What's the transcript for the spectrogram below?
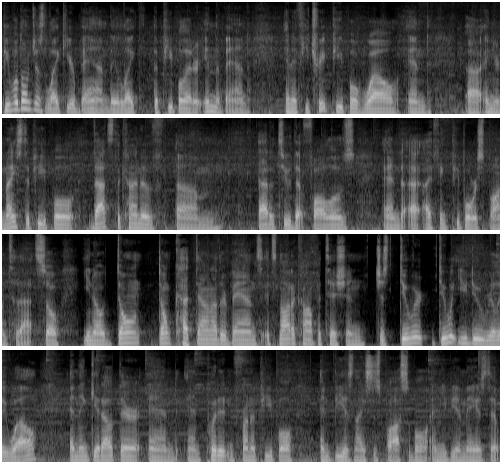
people don't just like your band; they like the people that are in the band. And if you treat people well and uh, and you're nice to people, that's the kind of um, attitude that follows. And I, I think people respond to that. So you know, don't don't cut down other bands. It's not a competition. Just do it, do what you do really well, and then get out there and and put it in front of people and be as nice as possible and you'd be amazed at,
